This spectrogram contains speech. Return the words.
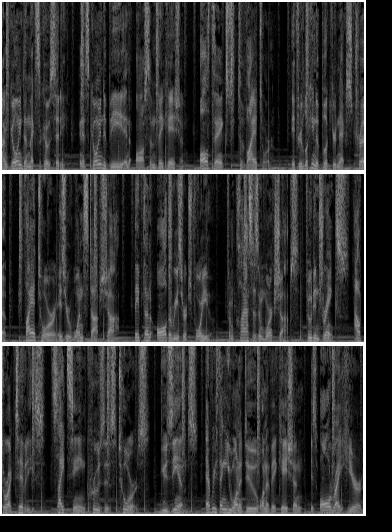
I'm going to Mexico City, and it's going to be an awesome vacation. All thanks to Viator. If you're looking to book your next trip, Viator is your one stop shop. They've done all the research for you from classes and workshops, food and drinks, outdoor activities, sightseeing, cruises, tours, museums. Everything you want to do on a vacation is all right here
